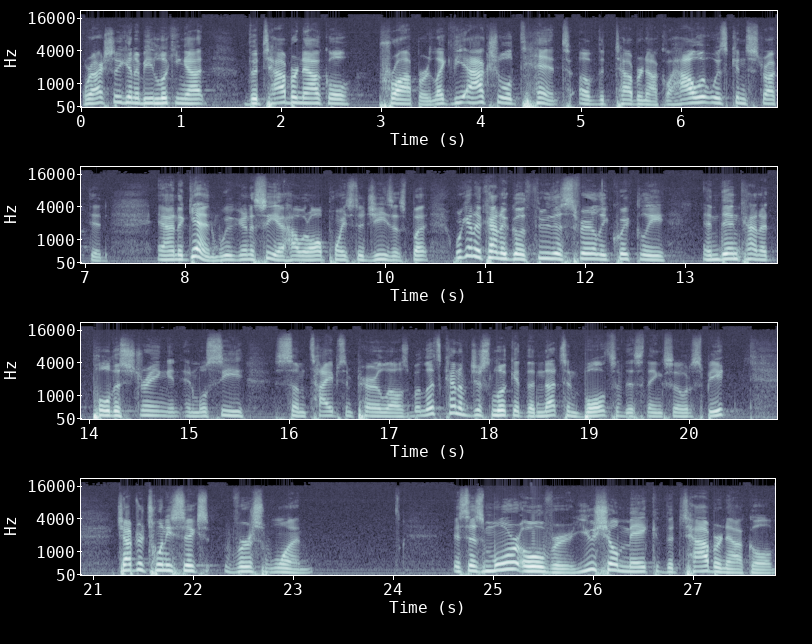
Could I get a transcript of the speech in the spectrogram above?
we're actually going to be looking at the tabernacle proper, like the actual tent of the tabernacle, how it was constructed. And again, we're going to see how it all points to Jesus. But we're going to kind of go through this fairly quickly and then kind of pull the string and, and we'll see some types and parallels. But let's kind of just look at the nuts and bolts of this thing, so to speak. Chapter 26, verse 1. It says, Moreover, you shall make the tabernacle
